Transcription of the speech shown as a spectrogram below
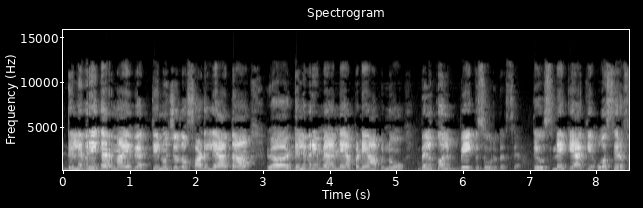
ਡਿਲੀਵਰੀ ਕਰਨ ਆਏ ਵਿਅਕਤੀ ਨੂੰ ਜਦੋਂ ਫੜ ਲਿਆ ਤਾਂ ਡਿਲੀਵਰੀ ਮੈਨ ਨੇ ਆਪਣੇ ਆਪ ਨੂੰ ਬਿਲਕੁਲ ਬੇਕਸੂਰ ਦੱਸਿਆ ਤੇ ਉਸਨੇ ਕਿਹਾ ਕਿ ਉਹ ਸਿਰਫ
